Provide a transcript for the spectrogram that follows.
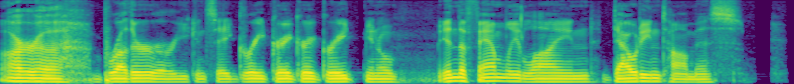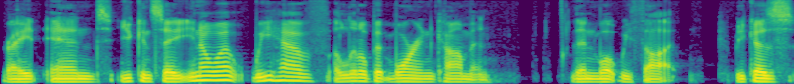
our uh, brother, or you can say great great great great you know in the family line doubting Thomas, right? And you can say, you know what? We have a little bit more in common than what we thought. Because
